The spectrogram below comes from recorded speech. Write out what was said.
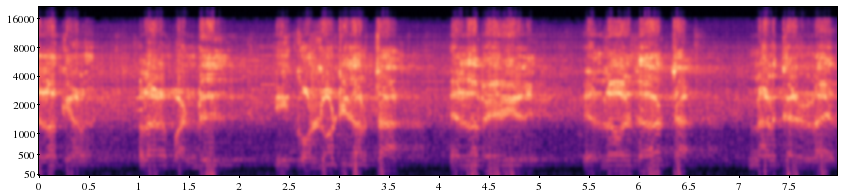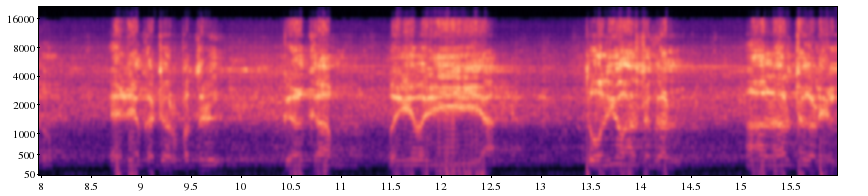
എന്നൊക്കെയാണ്. അതാണ് പണ്ട് ഈ കൊണ്ടോട്ടി നേർച്ച എന്ന പേരിൽ എന്തോ ഒരു നേർച്ച നടക്കലുണ്ടായിരുന്നു. എന്നെയൊക്കെ ചെറുപ്പത്തിൽ കേൾക്കാം. വലിയ വലിയ തോന്നിവാസങ്ങൾ ആ നേർച്ചകളിൽ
